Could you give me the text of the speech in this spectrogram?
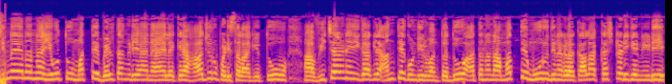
ಚಿನ್ನಯ್ಯನನ್ನ ಇವತ್ತು ಮತ್ತೆ ಬೆಳ್ತಂಗಡಿಯ ನ್ಯಾಯಾಲಯಕ್ಕೆ ಹಾಜರುಪಡಿಸಲಾಗಿತ್ತು. ಆ ವಿಚಾರಣೆ ಈಗಾಗಲೇ ಅಂತ್ಯಗೊಂಡಿರುವಂತದ್ದು. ಆತನನ್ನ ಮತ್ತೆ ಮೂರು ದಿನಗಳ ಕಾಲ ಕಸ್ಟಡಿಗೆ ನೀಡಿ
